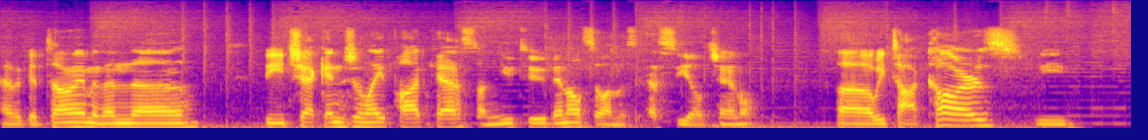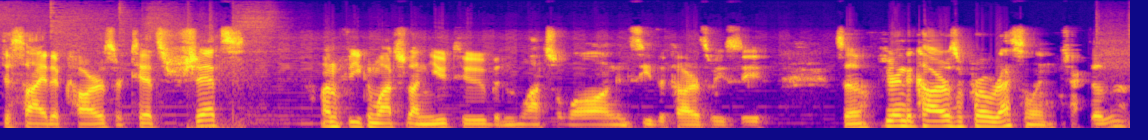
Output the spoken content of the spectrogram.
Have a good time. And then uh, the Check Engine Light podcast on YouTube and also on this SCL channel. Uh, we talk cars. We decide if cars are tits or shits. On, you can watch it on YouTube and watch along and see the cars we see. So if you're into cars or pro wrestling, check those out.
